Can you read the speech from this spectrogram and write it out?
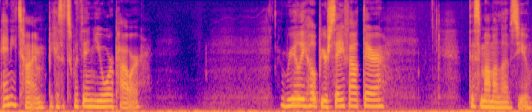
anytime because it's within your power. I really hope you're safe out there. This mama loves you.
